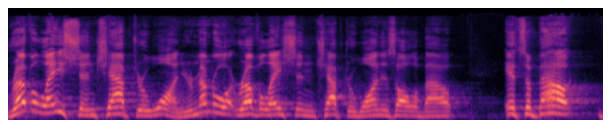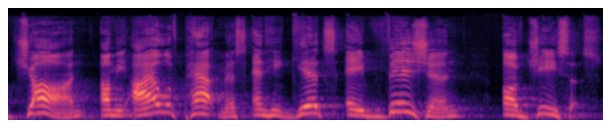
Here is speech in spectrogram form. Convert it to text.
Revelation chapter 1. You remember what Revelation chapter 1 is all about? It's about John on the Isle of Patmos, and he gets a vision of Jesus.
